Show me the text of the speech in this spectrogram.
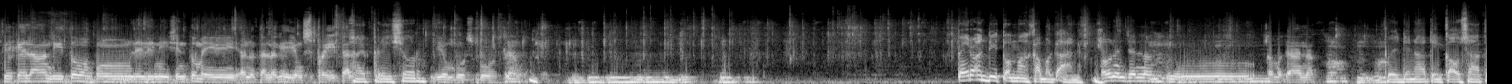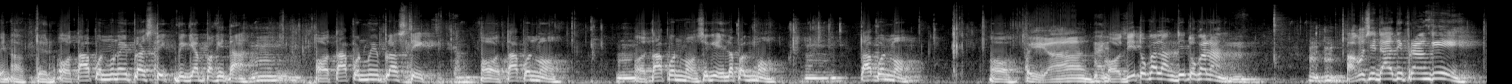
Kaya kailangan dito, kung lilinisin to, may ano talaga, eh, yung spray talaga. High pressure. Yung buhos-buhos lang. Pero andito ang mga kamag-anak niya. Oh, nandyan lang yung kamag-anak. Pwede natin kausapin after. O, tapon mo na yung plastic. Bigyan pa kita. O, tapon mo yung plastic. O, tapon mo. O, tapon mo. Sige, ilapag mo. Tapon mo. O, ayan. O, dito ka lang, dito ka lang. Ako si Daddy Frankie.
